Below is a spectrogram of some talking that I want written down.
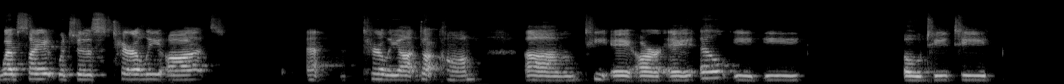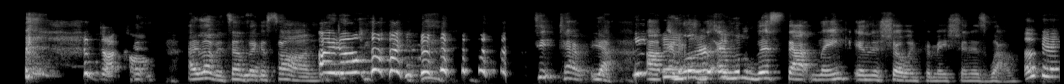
website, which is Taraleeott at taraleeott.com. Um, T A R A L E E O T T dot com. I love it. Sounds like a song. I know. Tara, yeah, um, and we'll and we'll list that link in the show information as well. Okay.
